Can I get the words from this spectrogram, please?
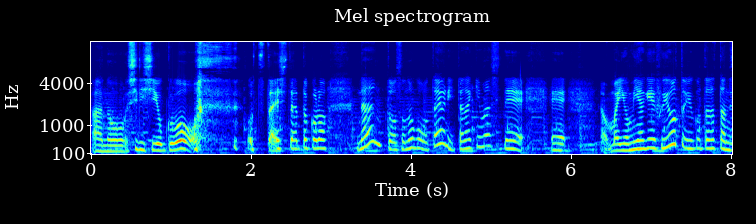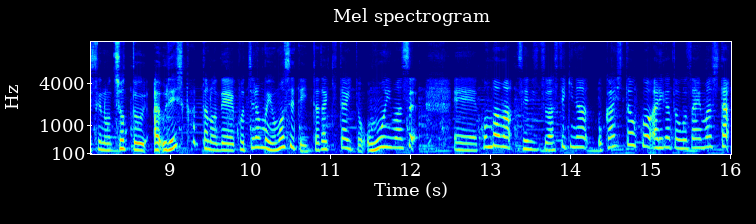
あの、私利私欲を お伝えしたところ、なんとその後お便りいただきまして、えー、まあ、読み上げ不要ということだったんですけども、ちょっと、あ、嬉しかったので、こちらも読ませていただきたいと思います。えー、こんばんは。先日は素敵なお返しトークをありがとうございました。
